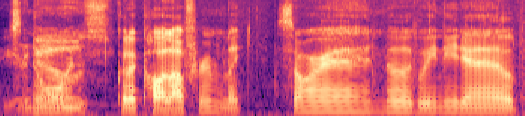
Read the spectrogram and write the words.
Here Is it no one goes. gonna call out for him? Like, sorry, look, we need help.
